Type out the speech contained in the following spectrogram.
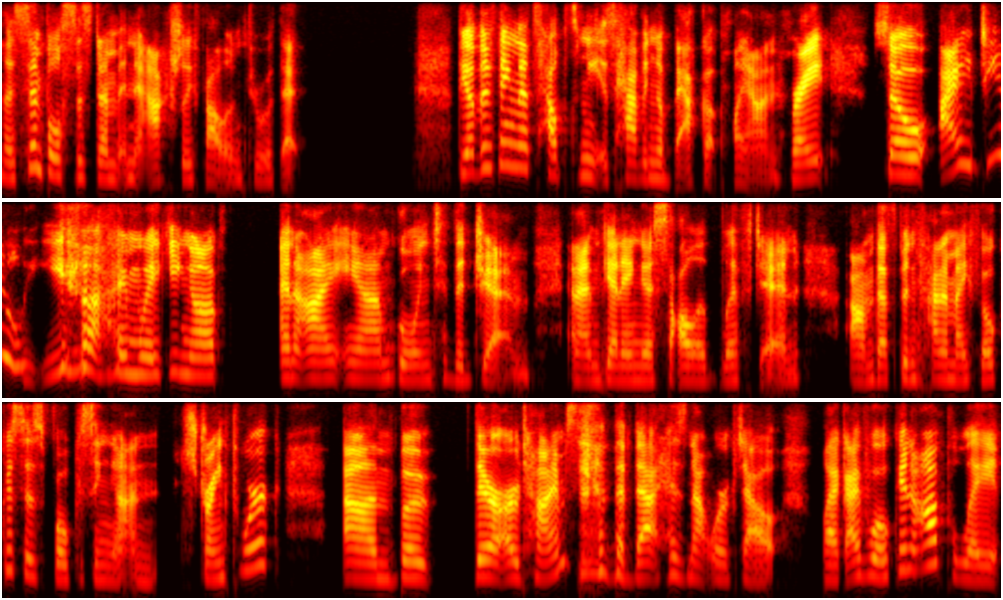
a simple system, and actually following through with it. The other thing that's helped me is having a backup plan, right? So ideally, I'm waking up and I am going to the gym and I'm getting a solid lift in. Um, that's been kind of my focus is focusing on strength work. Um, but there are times that that has not worked out. Like I've woken up late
